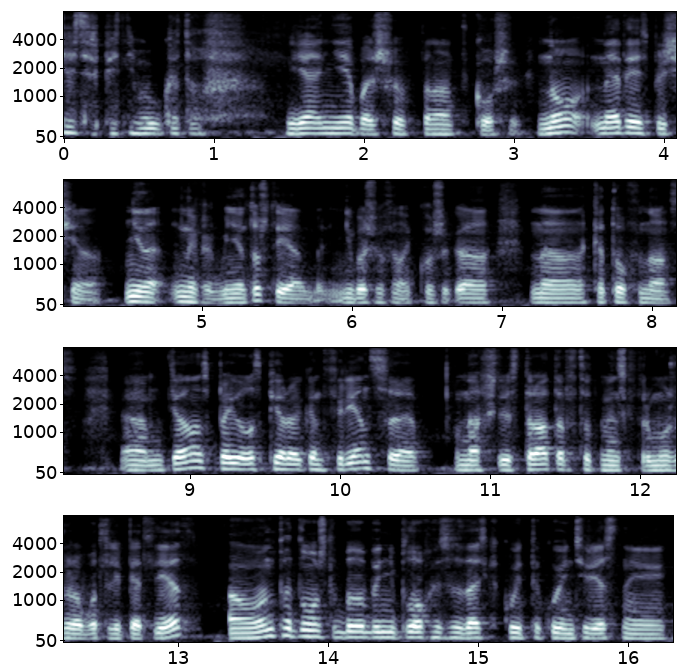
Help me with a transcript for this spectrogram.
Я терпеть не могу готов. Я не большой фанат кошек. Но на это есть причина. Не, на, ну, как бы не то, что я небольшой фанат кошек, а на котов у нас. Эм, когда у нас появилась первая конференция, наш иллюстратор, в тот момент, с которым мы уже работали 5 лет, он подумал, что было бы неплохо создать какой-то такой интересный,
